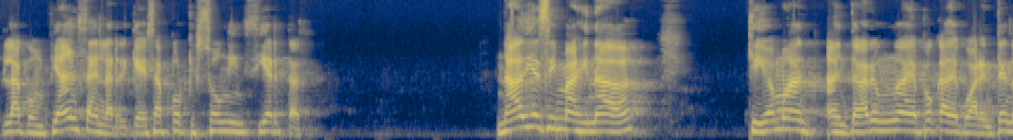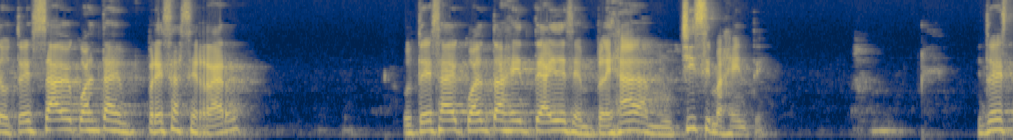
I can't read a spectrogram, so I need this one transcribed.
la confianza en la riqueza porque son inciertas. Nadie se imaginaba que íbamos a, entrar en una época de cuarentena. ¿Ustedes saben cuántas empresas cerraron? ¿Ustedes saben cuánta gente hay desempleada? Muchísima gente. Entonces,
